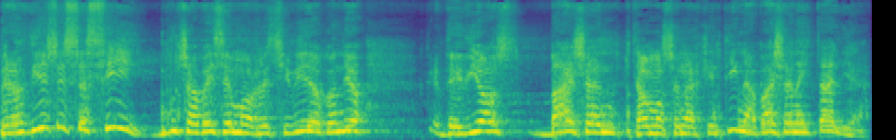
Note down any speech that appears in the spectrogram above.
Pero Dios es así. Muchas veces hemos recibido con Dios, de Dios, vayan, estamos en Argentina, vayan a Italia.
